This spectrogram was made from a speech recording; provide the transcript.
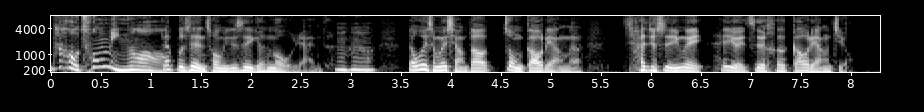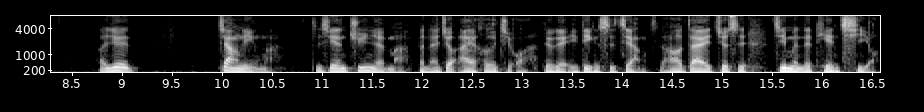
他好聪明哦，但不是很聪明，这是一个很偶然的。嗯哼、啊，那为什么会想到种高粱呢？他就是因为他有一次喝高粱酒啊，因为将领嘛，这些军人嘛，本来就爱喝酒啊，对不对？一定是这样子。然后再就是金门的天气哦，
